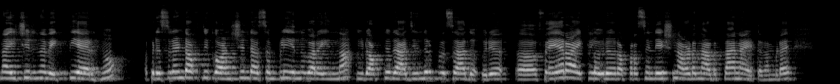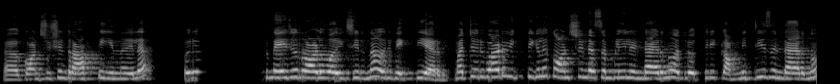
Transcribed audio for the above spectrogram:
നയിച്ചിരുന്ന വ്യക്തിയായിരുന്നു. President of the constituent assembly എന്ന് പറയുന്ന ഈ ഡോക്ടർ രാജേന്ദ്ര പ്രസാദ് ഒരു ഫെയർ ആയിട്ടുള്ള ഒരു റെപ്രസെന്റേഷൻ അവിടെ നടത്താനായിട്ട് നമ്മുടെ കോൺസ്റ്റിറ്റ്യൂഷൻ ഡ്രാഫ്റ്റ് ചെയ്യുന്നതിൽ ഒരു ഒരു മേജർ റോൾ വഹിച്ചിരുന്ന ഒരു വ്യക്തിയായിരുന്നു. മറ്റൊരുപാട് വ്യക്തികൾ കോൺസ്റ്റിറ്റ്യൂന്റ് അസംബ്ലിയിൽ ഉണ്ടായിരുന്നു. അതിൽ ഒത്തിരി കമ്മിറ്റീസ് ഉണ്ടായിരുന്നു.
